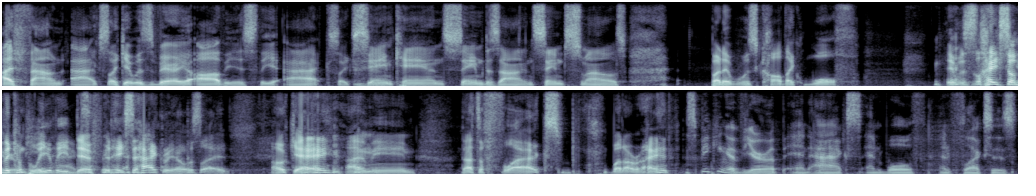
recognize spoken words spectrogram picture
I found Axe. Like it was very obviously Axe. Like mm-hmm. same cans, same design, same smells, but it was called like Wolf. It was like something European completely Axe. different. Exactly. I was like, okay. I mean, that's a flex, but all right. Speaking of Europe and Axe and Wolf and Flexes,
